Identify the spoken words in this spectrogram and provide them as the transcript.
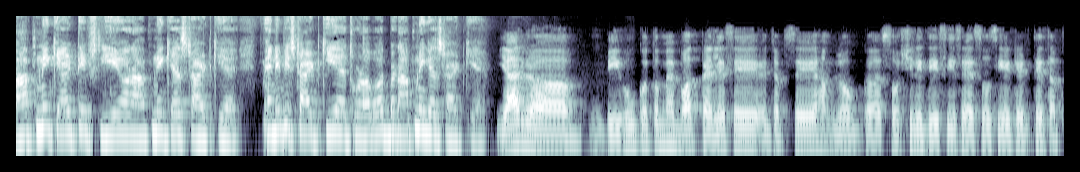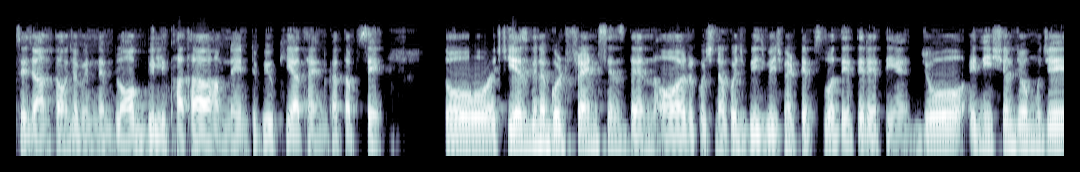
आपने क्या टिप्स लिए और आपने क्या स्टार्ट किया है? मैंने भी स्टार्ट किया है थोड़ा बहुत बट आपने क्या स्टार्ट किया है? यार बीहू को तो मैं बहुत पहले से, जब से हम लोग सोशली देसी से एसोसिएटेड थे, तब से जानता हूँ, जब इनने ब्लॉग भी लिखा था, हमने इंटरव्यू किया था इनका, तब से। तो she has been a good friend since then और कुछ ना कुछ बीच बीच में टिप्स वो देते रहती हैं। जो इनिशियल जो मुझे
